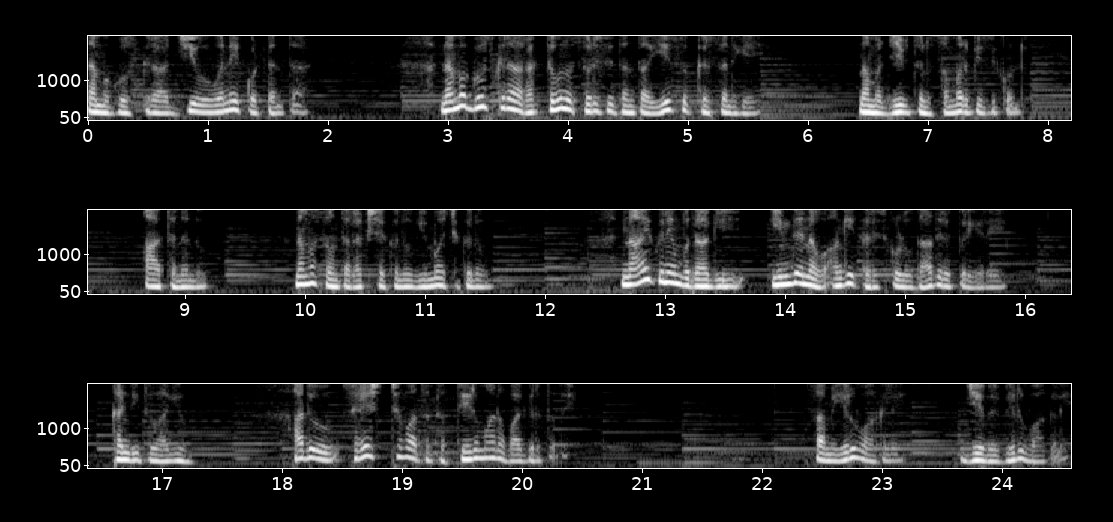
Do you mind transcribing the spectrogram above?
ನಮಗೋಸ್ಕರ ಜೀವವನ್ನೇ ಕೊಟ್ಟಂತ, ನಮಗೋಸ್ಕರ ರಕ್ತವನ್ನು ಸುರಿಸಿದಂತ ಯೇಸು ಕ್ರಿಸ್ತನಿಗೆ ನಮ್ಮ ಜೀವಿತ ಸಮರ್ಪಿಸಿಕೊಂಡು ಆತನನ್ನು ನಮ್ಮ ಸ್ವಂತ ರಕ್ಷಕನು ವಿಮೋಚಕನು ನಾಯಕನೆಂಬುದಾಗಿ ಹಿಂದೆ ನಾವು ಅಂಗೀಕರಿಸಿಕೊಳ್ಳುವುದಾದರೆ ಪ್ರಿಯರೇ, ಖಂಡಿತವಾಗಿಯೂ ಅದು ಶ್ರೇಷ್ಠವಾದಂಥ ತೀರ್ಮಾನವಾಗಿರುತ್ತದೆ. ಸಮಯ ಇರುವಾಗಲೇ ಜೀವವಿರುವಾಗಲೇ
